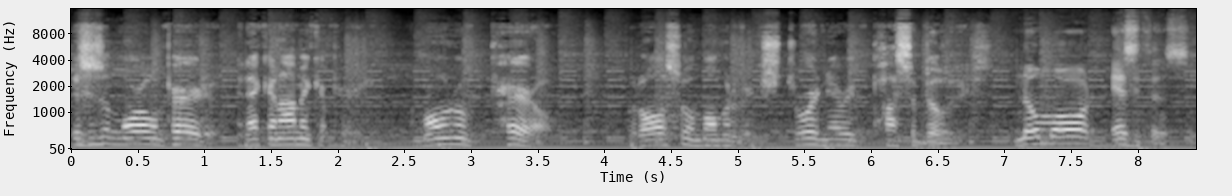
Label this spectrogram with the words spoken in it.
This is a moral imperative, an economic imperative, a moment of peril, but also a moment of extraordinary possibilities. No more hesitancy,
